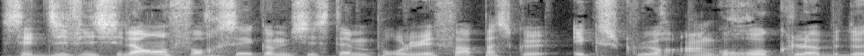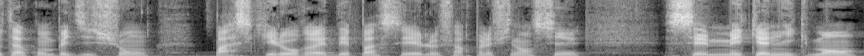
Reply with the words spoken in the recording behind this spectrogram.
C'est difficile à renforcer comme système pour l'UEFA parce que exclure un gros club de ta compétition parce qu'il aurait dépassé le fair play financier, c'est mécaniquement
